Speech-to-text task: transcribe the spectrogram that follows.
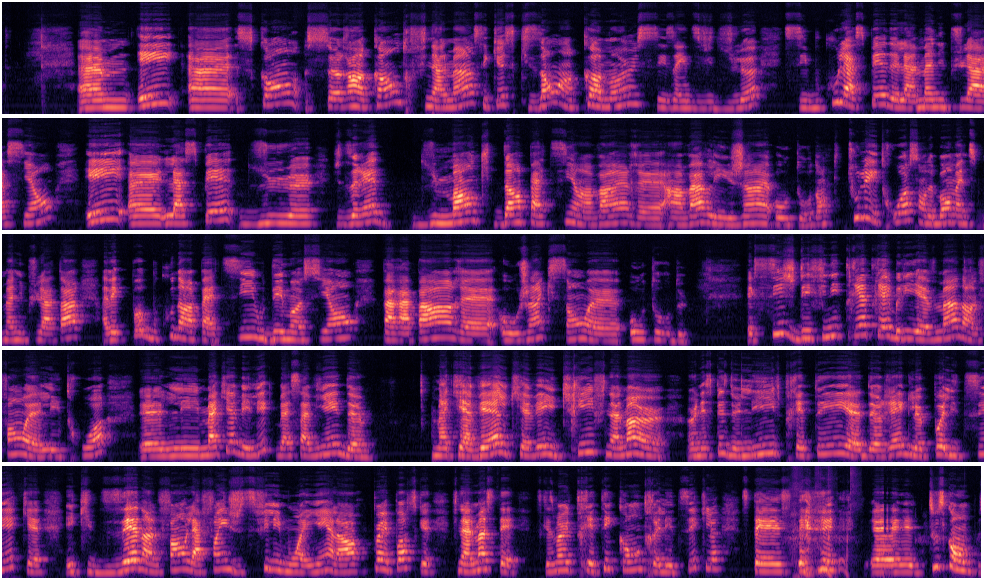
Euh, et euh, ce qu'on se rencontre finalement, c'est que ce qu'ils ont en commun, ces individus-là, c'est beaucoup l'aspect de la manipulation et euh, l'aspect du, je dirais, du manque d'empathie envers, envers les gens autour. Donc, tous les trois sont de bons manipulateurs avec pas beaucoup d'empathie ou d'émotion par rapport aux gens qui sont autour d'eux si je définis très, très brièvement, dans le fond, euh, les trois, euh, les machiavéliques, ben, ça vient de Machiavel qui avait écrit finalement un, espèce de livre traité euh, de règles politiques et qui disait, dans le fond, la fin justifie les moyens. Alors, peu importe ce que finalement, c'était quasiment un traité contre l'éthique. C'était euh, tout ce qu'on.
